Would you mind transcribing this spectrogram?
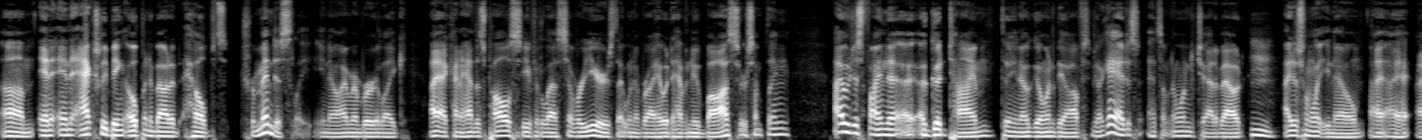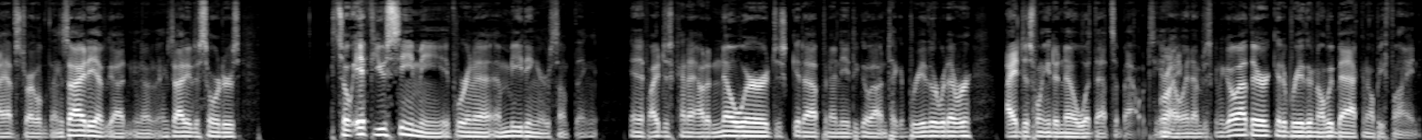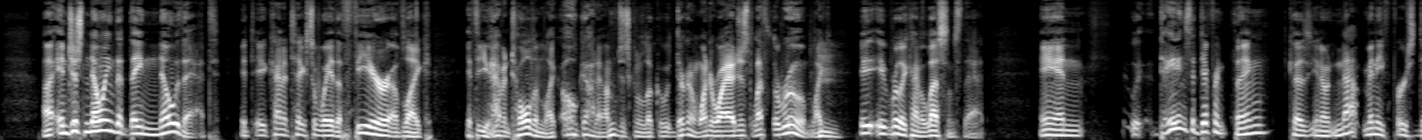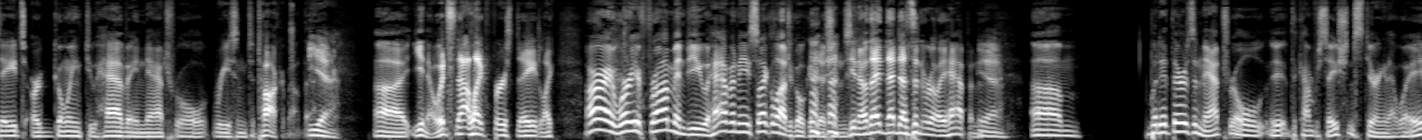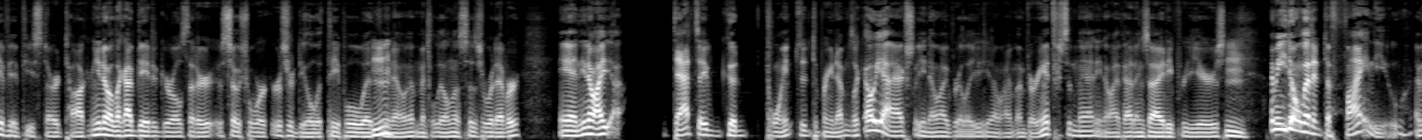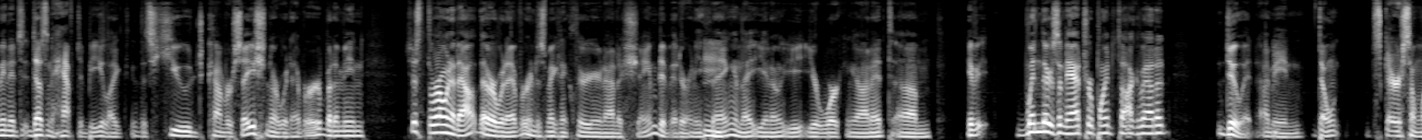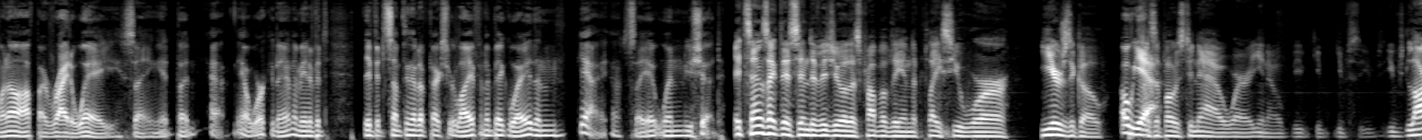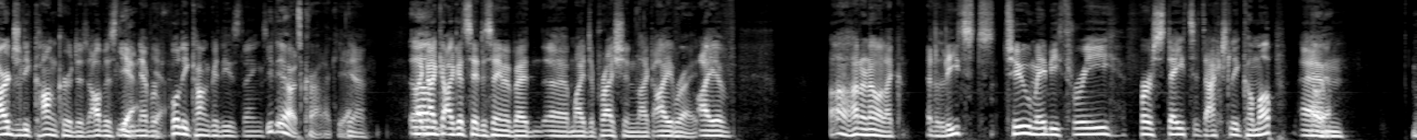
Um, and, and actually being open about it helps tremendously. You know, I remember like I, I kind of had this policy for the last several years that whenever I would have a new boss or something, I would just find a, a good time to, you know, go into the office and be like, Hey, I just had something I wanted to chat about. Hmm. I just want to let you know, I, I, I have struggled with anxiety. I've got, you know, anxiety disorders. So if you see me, if we're in a, a meeting or something, and if I just kind of out of nowhere just get up and I need to go out and take a breather or whatever, I just want you to know what that's about, you Right. know. And I'm just going to go out there, get a breather, and I'll be back, and I'll be fine. Uh, and just knowing that they know that, it, it kind of takes away the fear of like if you haven't told them, like, oh god, I'm just going to look. They're going to wonder why I just left the room. Like it, it really kind of lessens that. And dating's a different thing because you know not many first dates are going to have a natural reason to talk about that. yeah. Uh, you know, it's not like first date, like, all right, where are you from, and do you have any psychological conditions? you know, that that doesn't really happen. Yeah. Um, but if there's a natural, the conversation steering that way, if, if you start talking, you know, like I've dated girls that are social workers or deal with people with, Mm. you know, mental illnesses or whatever. And, you know, I, that's a good point to, to bring it up. It's like, oh yeah, actually, you know, I've really, you know, I'm, I'm very interested in that. You know, I've had anxiety for years. Mm. I mean, you don't let it define you. I mean, it's, it doesn't have to be like this huge conversation or whatever, but I mean, just throwing it out there or whatever and just making it clear you're not ashamed of it or anything and that, you know, you, you're working on it. Um, if it, when there's a natural point to talk about it, do it. I mean, don't scare someone off by right away saying it, but yeah, yeah, work it in. I mean, if it's if it's something that affects your life in a big way, then yeah, yeah say it when you should. It sounds like this individual is probably in the place you were years ago. Oh yeah, As opposed to now, where you know you, you, you've you've largely conquered it. Obviously, Yeah, you never yeah. fully conquered these things. you know it's chronic. Yeah, Yeah, like Um, I, I could say the same about uh, my depression. Like I, Right. I have, oh, I don't know, like at least two, maybe three first dates. It's actually come up, um, Oh, yeah.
